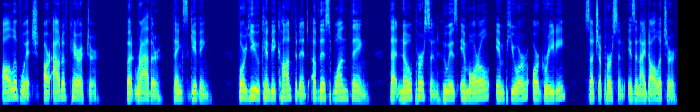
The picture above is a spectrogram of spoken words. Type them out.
all of which are out of character, but rather thanksgiving. For you can be confident of this one thing that no person who is immoral, impure, or greedy, such a person is an idolater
